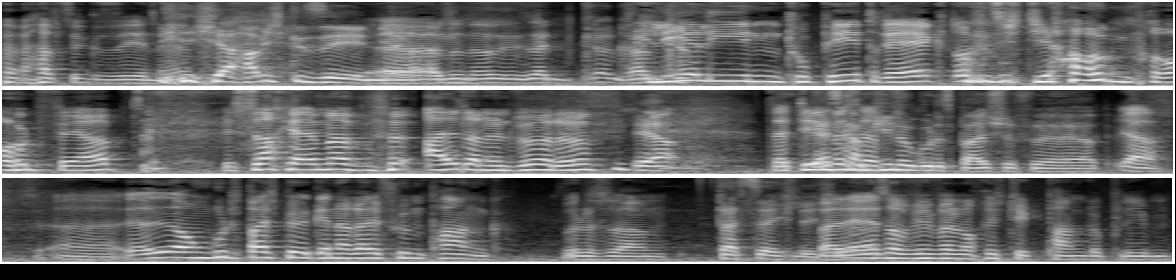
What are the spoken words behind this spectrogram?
hast du gesehen, ne? ja, habe ich gesehen. ja, Ähm, also, ein Gran- Gran- Clearly ein Toupet trägt und sich die Augenbrauen färbt. Ich sag ja immer, altern in Würde. Ja. Seitdem Da ist ist er- Campino ein gutes Beispiel für, ja. Ja, äh, ist auch ein gutes Beispiel generell für einen Punk, würde ich sagen. Tatsächlich. Weil ja. der ist auf jeden Fall noch richtig Punk geblieben.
